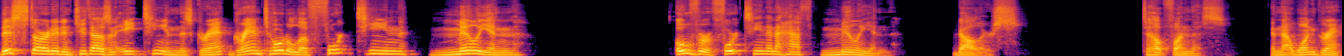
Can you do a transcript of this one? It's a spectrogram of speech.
This started in 2018, this grant grand total of 14 million, over 14 and a half million dollars to help fund this. And that one grant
